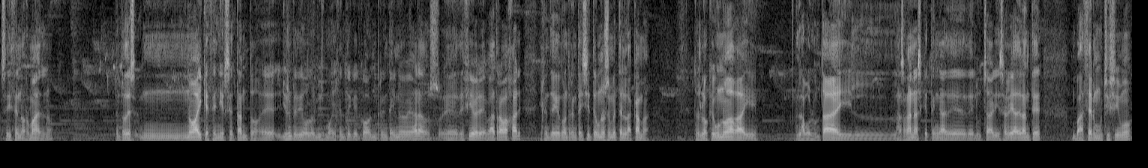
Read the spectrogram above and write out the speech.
se dice normal, ¿no? Entonces, mm, no hay que ceñirse tanto. ¿eh? yo siempre digo lo mismo, hay gente que con 39 grados eh, de fiebre va a trabajar y gente que con 37 uno se mete en la cama. Entonces, lo que uno haga y la voluntad y las ganas que tenga de luchar y salir adelante va a hacer muchísimo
